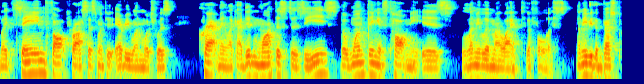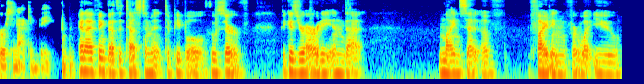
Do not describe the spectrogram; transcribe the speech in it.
like same thought process went through everyone which was crap man like I didn't want this disease. The one thing it's taught me is let me live my life to the fullest. Let me be the best person I can be. And I think that's a testament to people who serve because you're already in that mindset of fighting for what you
